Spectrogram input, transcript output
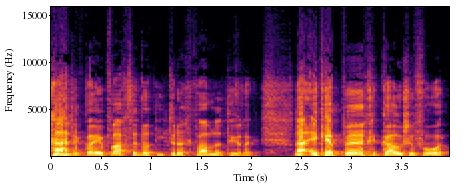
Ja, daar kon je op wachten dat die terugkwam natuurlijk. Nou, ik heb uh, gekozen voor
